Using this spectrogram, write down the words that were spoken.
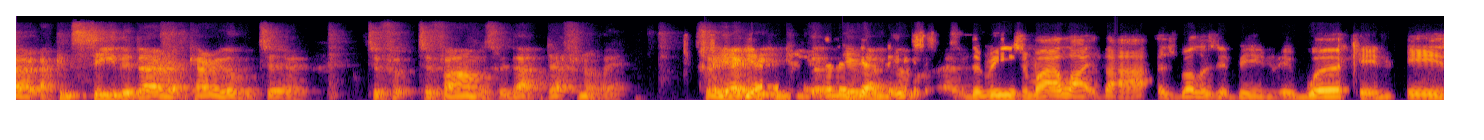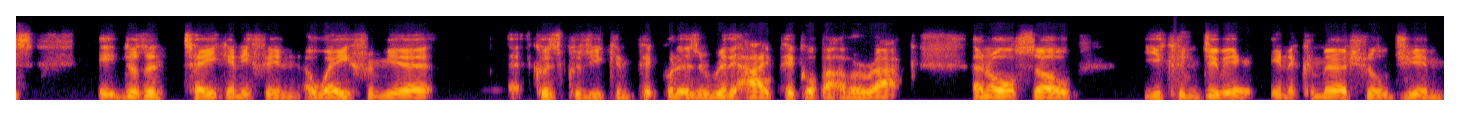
I can see the direct carryover to to to farmers with that definitely. So yeah, yeah, and again, it's, the reason why I like that, as well as it being it working, is it doesn't take anything away from you because eh, because you can pick, put it as a really high pickup out of a rack, and also you can do it in a commercial gym.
